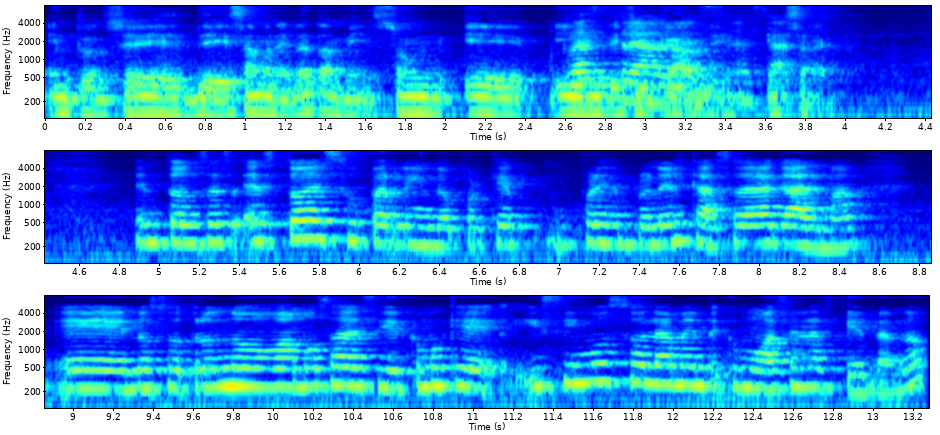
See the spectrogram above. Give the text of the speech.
Entonces, de esa manera también son eh, identificables. Exacto. Entonces, esto es súper lindo porque, por ejemplo, en el caso de Agalma, eh, nosotros no vamos a decir como que hicimos solamente, como hacen las tiendas, ¿no?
